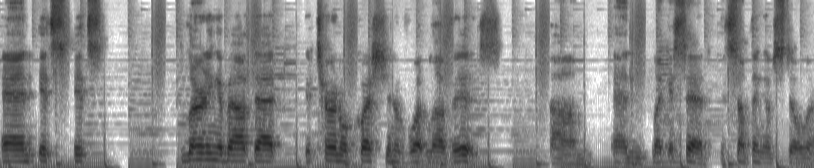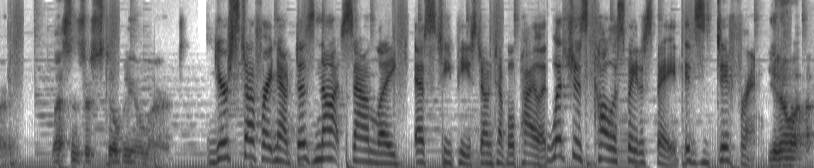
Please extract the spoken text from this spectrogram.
and it's it's learning about that eternal question of what love is. Um, and like I said, it's something I'm still learning. Lessons are still being learned. Your stuff right now does not sound like STP, Stone Temple Pilot. Let's just call a spade a spade. It's different. You know, I-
